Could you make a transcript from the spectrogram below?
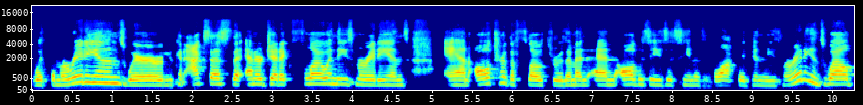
with the meridians where you can access the energetic flow in these meridians and alter the flow through them and, and all disease is seen as a blockage in these meridians. Well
